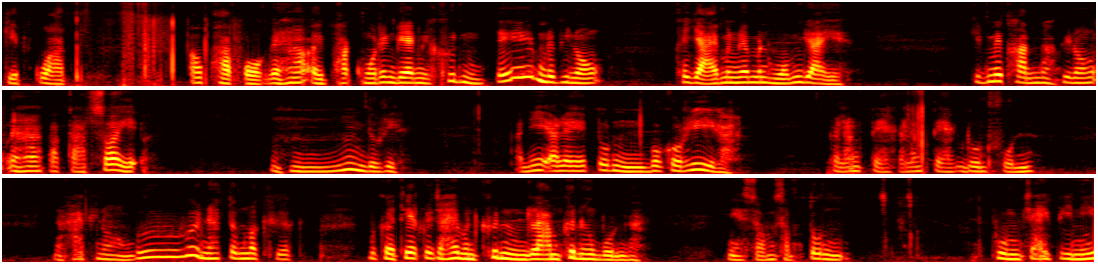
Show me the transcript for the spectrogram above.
เก็บกวาด เอาผักออกเลยฮะไอ้ผักหัวแดงๆนี่ขึ้น เต็มเลยพี่น้อง ขยายมันเนี่ยมันหัวมันใหญ่ กินไม่ทันนะพี่น้องนะฮะผักกาดสร้อยอือดูดิอันนี้อะไรต้นโบรอรี่ค่ะกำลังแตกกำลังแตกโดนฝนนะคะ พี่น้องบื้อนะต้นมะเขือมะเขือเทศก็จะให้มันขึ้นลามขึ้นข้างบนค่ะเนี่ยสองสามต้น ภูมิใจปีนี้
